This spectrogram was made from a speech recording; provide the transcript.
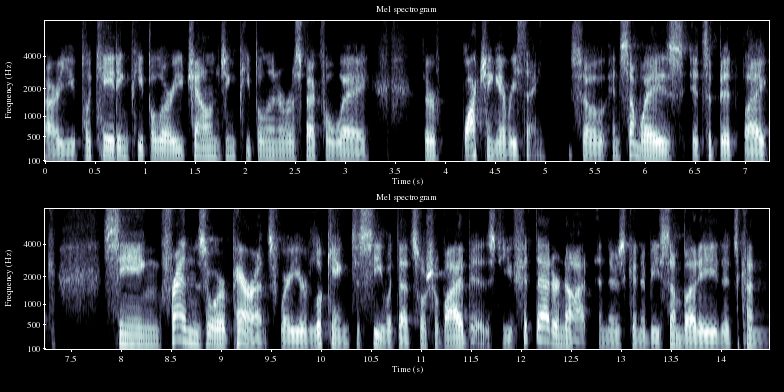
Are you placating people? Or are you challenging people in a respectful way? They're watching everything. So in some ways, it's a bit like seeing friends or parents where you're looking to see what that social vibe is. Do you fit that or not? And there's going to be somebody that's kind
